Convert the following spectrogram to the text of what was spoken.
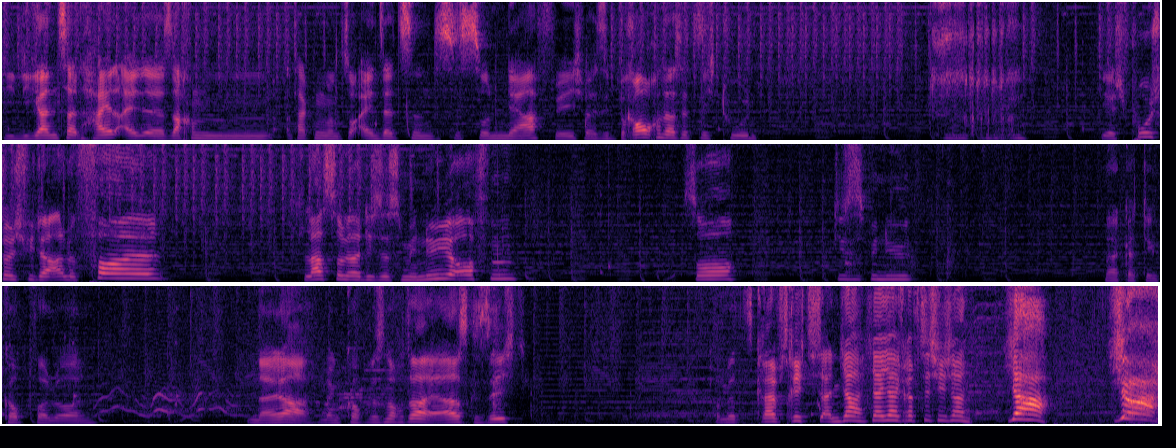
die die ganze Zeit Heil-Sachen, äh, Attacken und so einsetzen. Das ist so nervig, weil sie brauchen das jetzt nicht tun. Hier, ich pushe euch wieder alle voll. Ich lasse sogar dieses Menü hier offen. So, dieses Menü. Merk hat den Kopf verloren. Naja, mein Kopf ist noch da, er das Gesicht. Komm, jetzt greift richtig an. Ja, ja, ja, greift richtig an. Ja! Ja!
